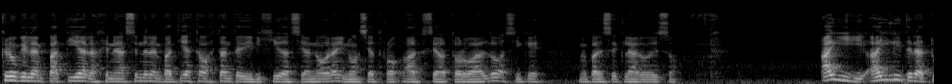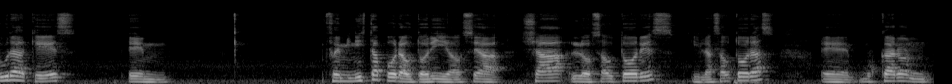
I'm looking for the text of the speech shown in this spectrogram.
creo que la empatía, la generación de la empatía está bastante dirigida hacia Nora y no hacia, hacia Torvaldo, así que me parece claro eso. Hay, hay literatura que es em, feminista por autoría, o sea, ya los autores y las autoras eh, buscaron,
